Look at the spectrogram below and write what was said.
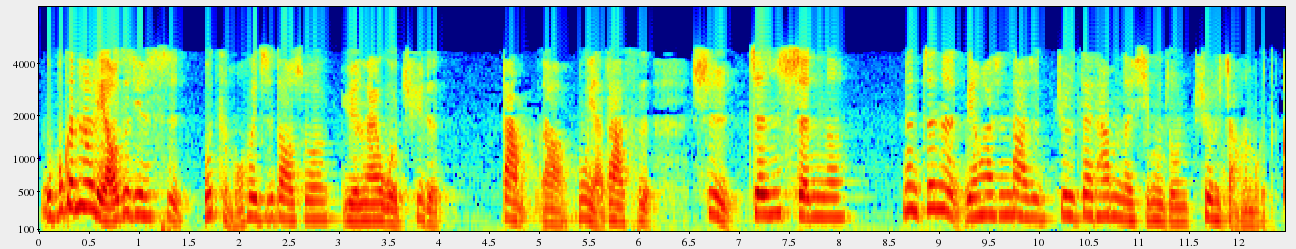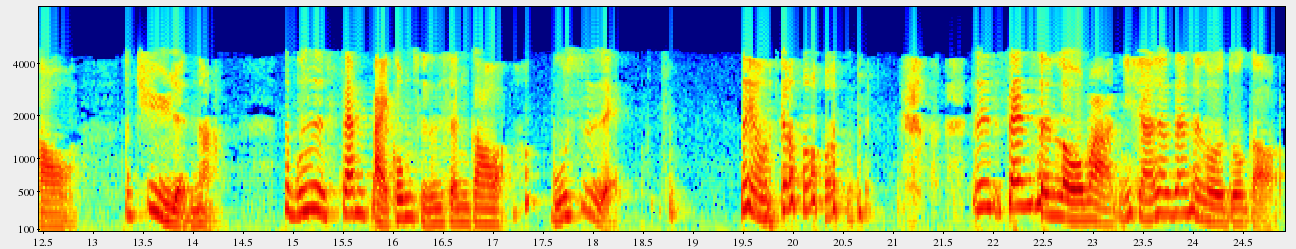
我不跟他聊这件事，我怎么会知道说原来我去的大啊木雅大寺是真身呢？那真的莲花生大师就是在他们的心目中就是长那么高啊，那巨人呐、啊，那不是三百公尺的身高啊，不是哎、那有没有？那三层楼嘛？你想一下三层楼有多高、啊？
